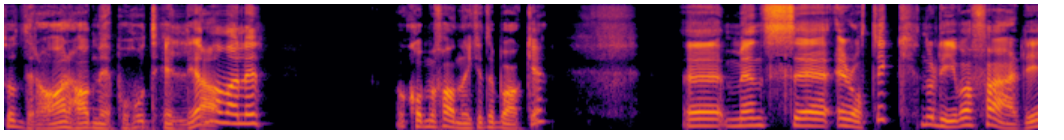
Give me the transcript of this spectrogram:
så drar han ned på hotellet igjen, Ja. han, eller? Og kommer faen ikke tilbake. Uh, mens eh, Erotic, når de var ferdig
